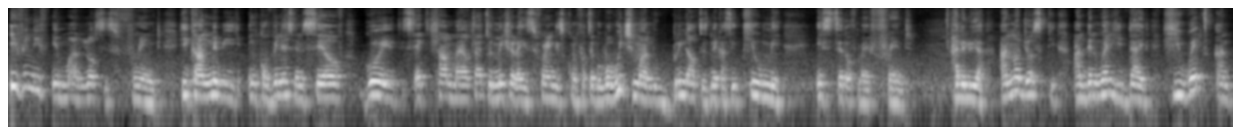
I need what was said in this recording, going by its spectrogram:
even if a man loves his friend, he can maybe inconvenience himself, go a extra mile, try to make sure that his friend is comfortable. But which man will bring out his neck and say, Kill me instead of my friend? Hallelujah. And not just, and then when he died, he went and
